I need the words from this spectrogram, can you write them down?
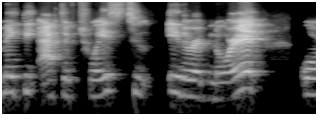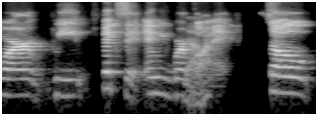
make the active choice to either ignore it or we fix it and we work yeah. on it. So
